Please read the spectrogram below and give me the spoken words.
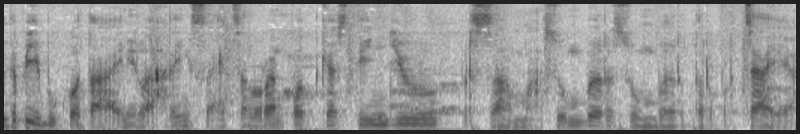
tepi ibu kota, inilah Ringside, saluran podcast tinju bersama sumber-sumber terpercaya.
